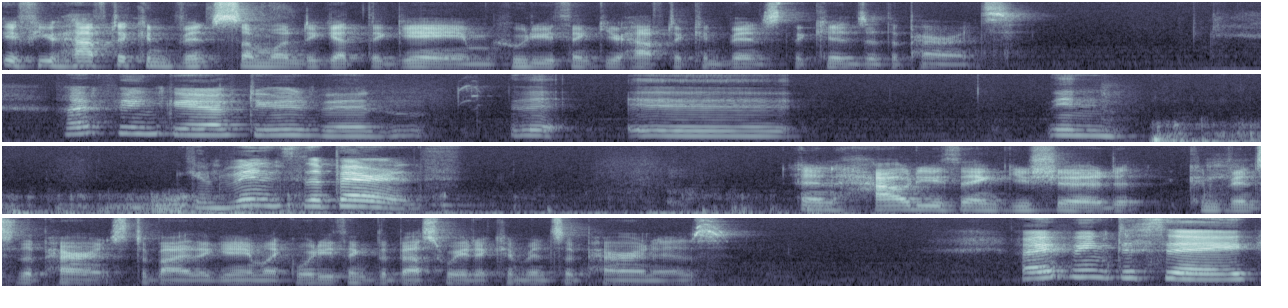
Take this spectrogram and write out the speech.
if you have to convince someone to get the game, who do you think you have to convince, the kids or the parents? I think I have to invent the, uh, in convince the parents. And how do you think you should convince the parents to buy the game? Like, what do you think the best way to convince a parent is? I think to say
